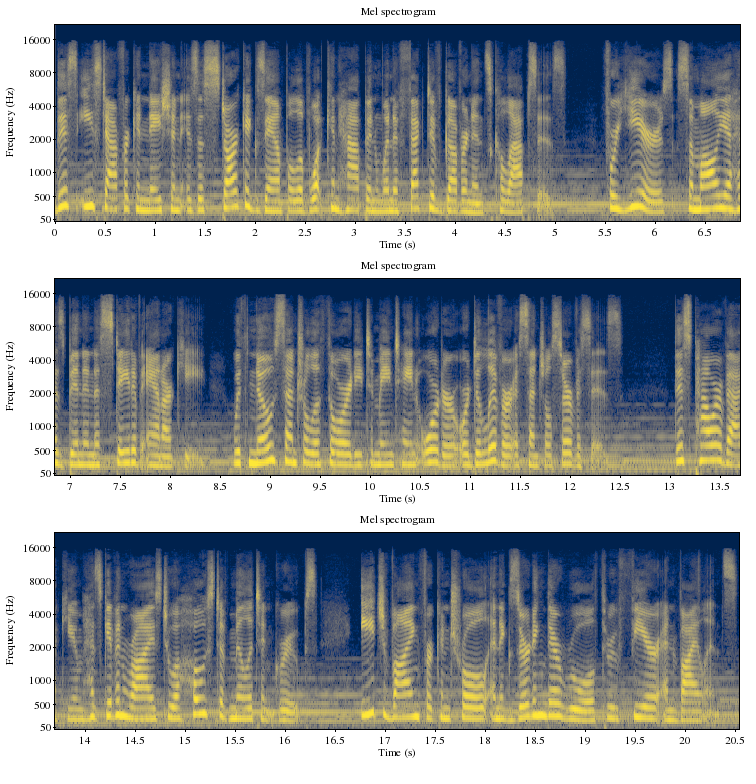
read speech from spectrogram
This East African nation is a stark example of what can happen when effective governance collapses. For years, Somalia has been in a state of anarchy, with no central authority to maintain order or deliver essential services. This power vacuum has given rise to a host of militant groups, each vying for control and exerting their rule through fear and violence.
